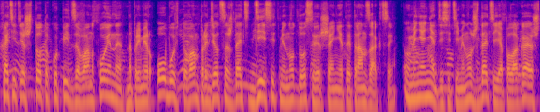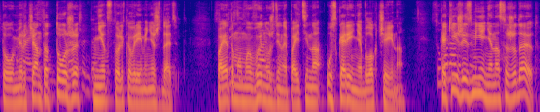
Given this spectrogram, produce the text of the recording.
хотите что-то купить за ванкоины, например, обувь, то вам придется ждать 10 минут до совершения этой транзакции. У меня нет 10 минут ждать, и я полагаю, что у мерчанта тоже нет столько времени ждать. Поэтому мы вынуждены пойти на ускорение блокчейна. Какие же изменения нас ожидают?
